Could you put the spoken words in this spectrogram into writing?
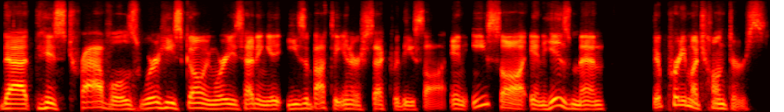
that his travels, where he's going, where he's heading, he's about to intersect with Esau. And Esau and his men, they're pretty much hunters.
